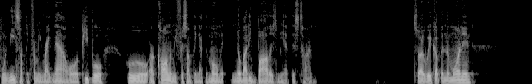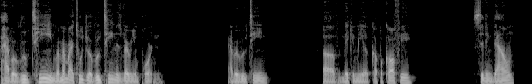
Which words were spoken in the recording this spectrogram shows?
who need something from me right now, or people who are calling me for something at the moment. Nobody bothers me at this time. So I wake up in the morning. I have a routine. Remember, I told you a routine is very important. I have a routine of making me a cup of coffee, sitting down,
